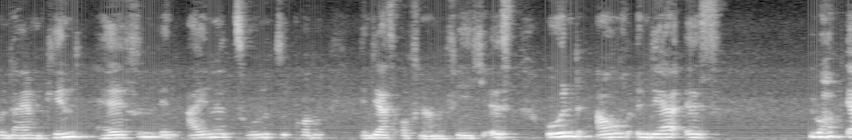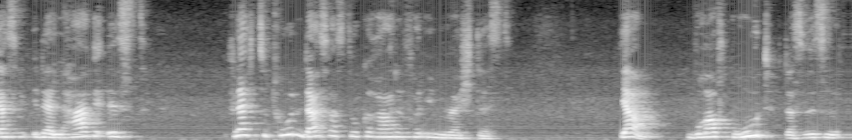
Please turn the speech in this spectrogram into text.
und deinem Kind helfen, in eine Zone zu kommen, in der es aufnahmefähig ist und auch in der es überhaupt erst in der Lage ist, vielleicht zu tun, das, was du gerade von ihm möchtest. Ja, worauf beruht das Wissen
